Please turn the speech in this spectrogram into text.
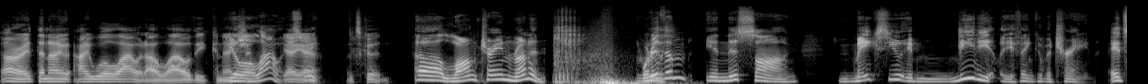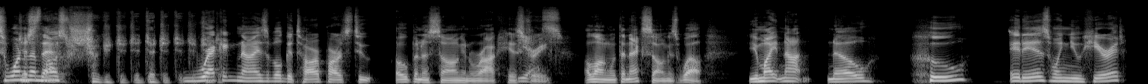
all right, then I I will allow it. I'll allow the connection. You'll allow it, Yeah, yeah, sweet. that's good. Uh, long train running. One the- rhythm in this song makes you immediately think of a train. It's one Just of the most recognizable guitar parts to open a song in rock history, Yes. along with the next song as well. You might not know who it is when you hear it,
